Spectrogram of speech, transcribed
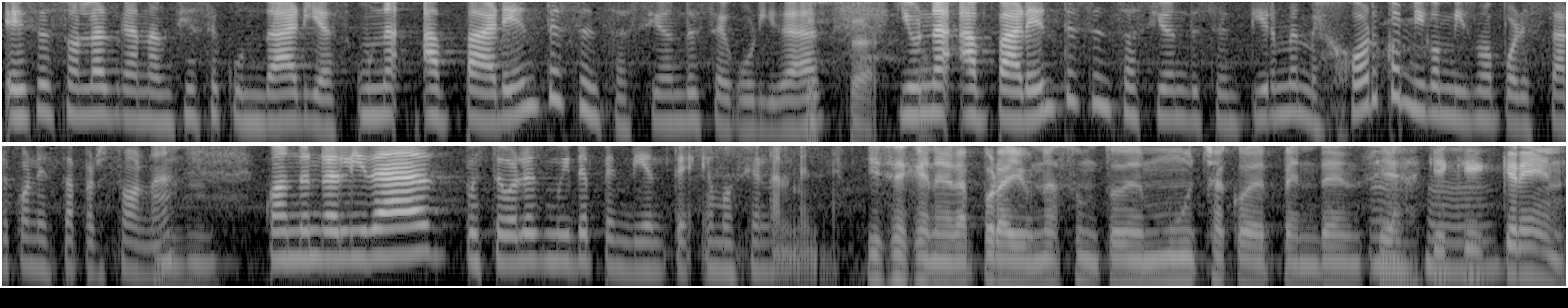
esas son las ganancias secundarias, una aparente sensación de seguridad Exacto. y una aparente sensación de sentirme mejor conmigo mismo por estar con esta persona, cuando en realidad pues te vuelves muy dependiente emocionalmente. Y se genera por ahí un asunto de mucha codependencia. ¿Qué, qué creen?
